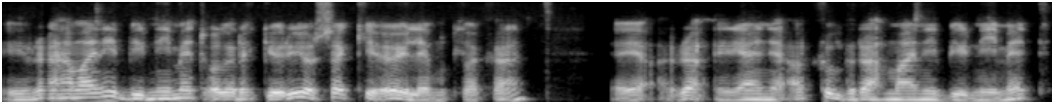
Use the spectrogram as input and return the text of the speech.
e, rahmani bir nimet olarak görüyorsak ki öyle mutlaka. E, yani akıl rahmani bir nimet.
